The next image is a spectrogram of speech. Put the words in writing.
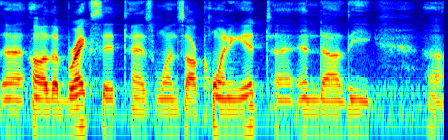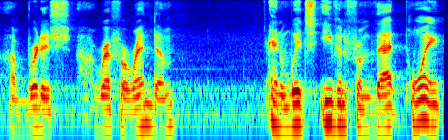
or the Brexit, as ones are coining it, and the British referendum, in which even from that point,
